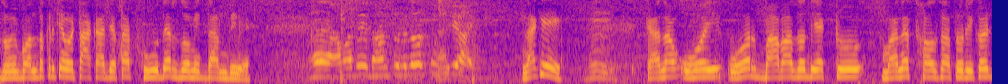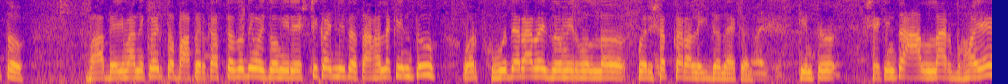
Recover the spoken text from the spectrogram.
জমি বন্ধক রেখে ওই টাকা দিয়ে তার ফুদের জমির দাম দিবে। হ্যাঁ আমাদের ধান চলে যাবে কুষ্টিয়ায়। নাকি? কেন ওই ওর বাবা যদি একটু মানে ছলচাতুরি করতো বা বেইমানি করতো বাপের কাছ থেকে যদি ওই জমি রেস্টি করে নিত তাহলে কিন্তু ওর ফুবুদের আর ওই জমির মূল্য পরিশোধ করা লিখতো না এখন। কিন্তু সে কিন্তু আল্লাহর ভয়ে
